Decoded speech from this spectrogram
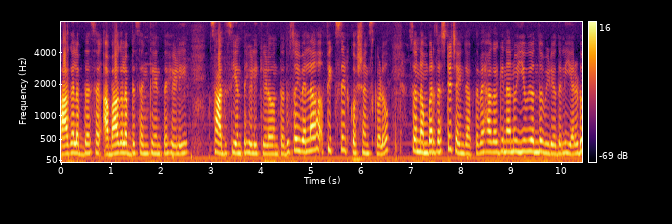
ಭಾಗಲಬ್ಧ ಸ, ಅಭಾಗಲಬ್ಧ ಸಂಖ್ಯೆ ಅಂತ ಹೇಳಿ ಸಾಧಿಸಿ ಅಂತ ಹೇಳಿ ಕೇಳೋವಂಥದ್ದು. ಸೊ ಇವೆಲ್ಲ ಫಿಕ್ಸೆಡ್ ಕ್ವಶನ್ಸ್ಗಳು ಸೊ ನಂಬರ್ಸ್ ಅಷ್ಟೇ ಚೇಂಜ್ ಆಗ್ತವೆ. ಹಾಗಾಗಿ ನಾನು ಈ ಒಂದು ವಿಡಿಯೋದಲ್ಲಿ ಎರಡು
